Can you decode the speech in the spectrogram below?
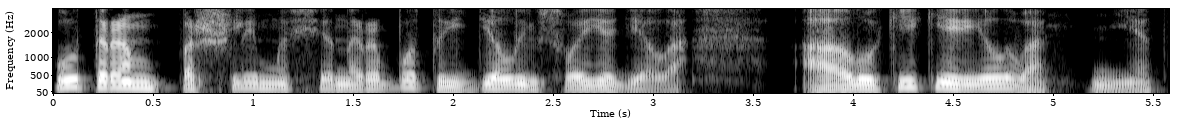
Утром пошли мы все на работу и делаем свое дело, а Луки Кириллова нет.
